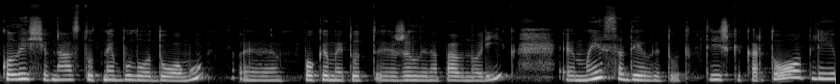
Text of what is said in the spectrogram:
коли ще в нас тут не було дому, е, поки ми тут жили, напевно, рік, е, ми садили тут трішки картоплі,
